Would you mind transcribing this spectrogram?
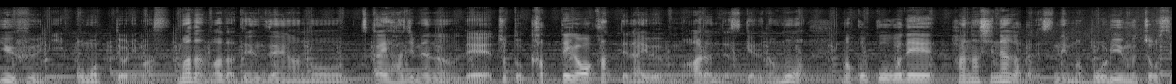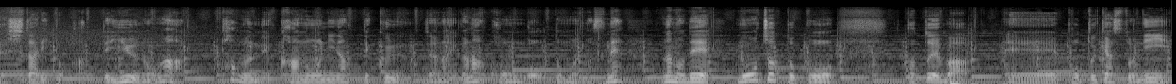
いうふうに思っております。まだまだ全然あの使い始めなので、ちょっと勝手が分かってない部分もあるんですけれども、まあ、ここで話しながらですね、まあ、ボリューム調整したりとかっていうのが、多分ね、可能になってくるんじゃないかな、今後と思いますね。なので、もうちょっとこう、例えば、えー、ポッドキャストに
